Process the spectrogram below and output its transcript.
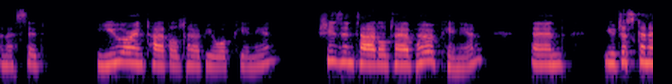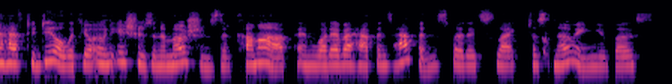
And I said, you are entitled to have your opinion. She's entitled to have her opinion and you're just going to have to deal with your own issues and emotions that come up and whatever happens happens but it's like just knowing you both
